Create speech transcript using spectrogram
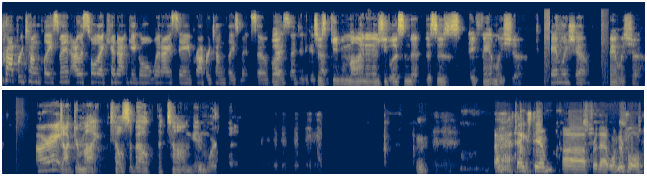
proper tongue placement. I was told I cannot giggle when I say proper tongue placement, so But guys, I did a good job. Just job. keep in mind as you listen that this is a family show. Family show. Family show. All right. Dr. Mike, tell us about the tongue and where to put it. Thanks, Tim, uh, for that wonderful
